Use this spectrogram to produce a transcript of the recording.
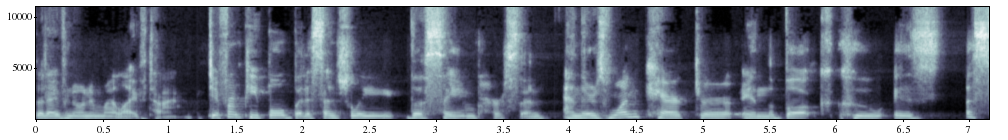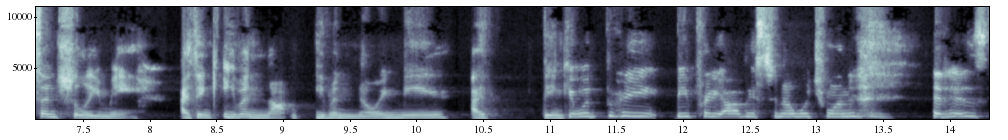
that I've known in my lifetime. Different people, but essentially the same person. And there's one character in the book who is essentially me. I think even not even knowing me, I think it would be, be pretty obvious to know which one it is.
